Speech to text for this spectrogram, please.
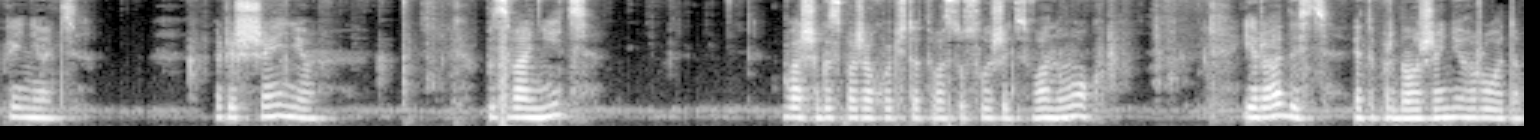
Принять решение. Позвонить Ваша госпожа хочет от вас услышать звонок. И радость — это продолжение рода.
